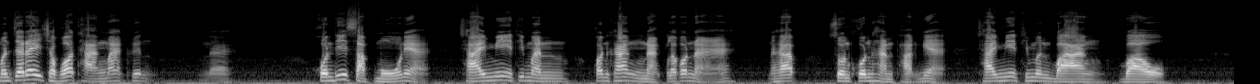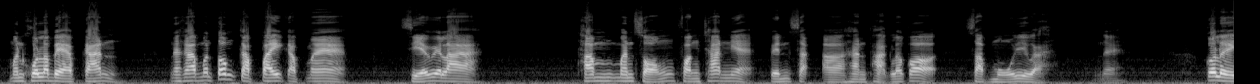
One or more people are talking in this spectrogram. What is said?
มันจะได้เฉพาะทางมากขึ้นนะคนที่สับหมูเนี่ยใช้มีดที่มันค่อนข้างหนักแล้วก็หนานะครับ ส่วนคนหั่นผักเนี่ยใช้มีดที่มันบางเบา มันคนละแบบกันนะครับ มันต้องกลับไปกลับมาเสียเวลาทำมันสองฟังก์ชันเนี่ยเป็นหั่นผักแล้วก็สับหมูดีกว่านะ ก็เลย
